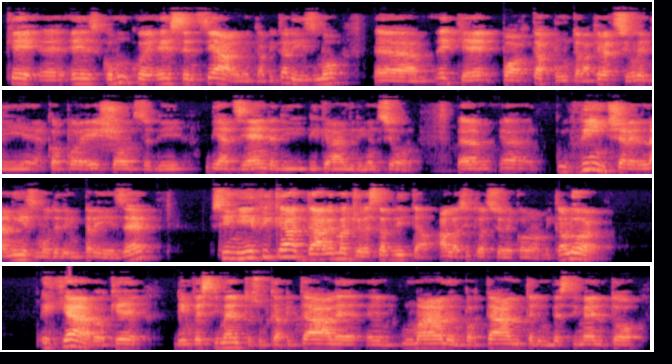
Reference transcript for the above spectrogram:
che eh, è comunque essenziale nel capitalismo eh, e che porta appunto alla creazione di eh, corporations, di, di aziende di, di, grandi dimensioni. Ehm, eh, vincere il nanismo delle imprese significa dare maggiore stabilità alla situazione economica. Allora è chiaro che l'investimento sul capitale umano è importante, l'investimento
